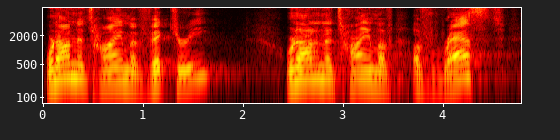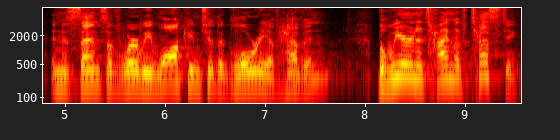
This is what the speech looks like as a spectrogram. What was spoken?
We're not in a time of victory. We're not in a time of, of rest in the sense of where we walk into the glory of heaven, but we are in a time of testing.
